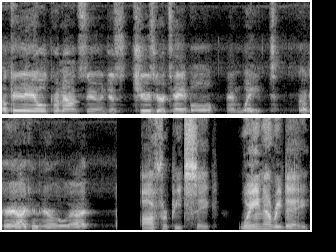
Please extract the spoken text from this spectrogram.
Okay, it'll come out soon. Just choose your table and wait. Okay, I can handle that. Ah, for Pete's sake. Waiting every day.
